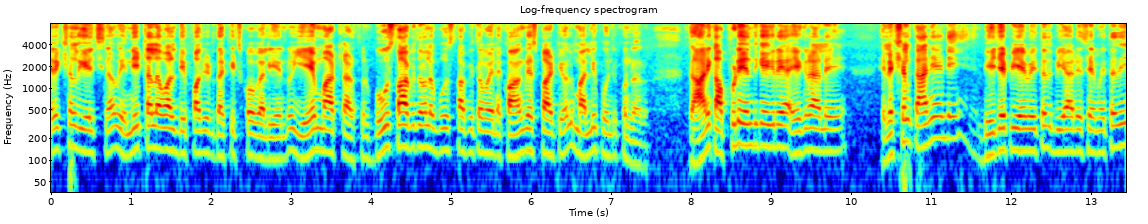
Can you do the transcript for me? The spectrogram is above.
ఎలక్షన్లు గెలిచినావు ఎన్నిట్లలో వాళ్ళు డిపాజిట్ దక్కించుకోగలిగారు ఏం మాట్లాడుతున్నారు? భూస్థాపితంలో భూస్థాపితమైన కాంగ్రెస్ పార్టీ వాళ్ళు మళ్ళీ పుంజుకున్నారు. దానికి అప్పుడు ఎందుకు ఎగిరే ఎగిరాలి? ఎలక్షన్ కానివ్వండి బీజేపీ ఏమవుతుంది బీఆర్ఎస్ ఏమవుతుంది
